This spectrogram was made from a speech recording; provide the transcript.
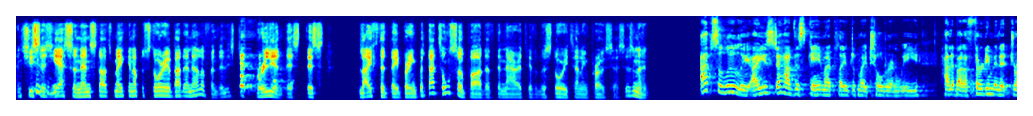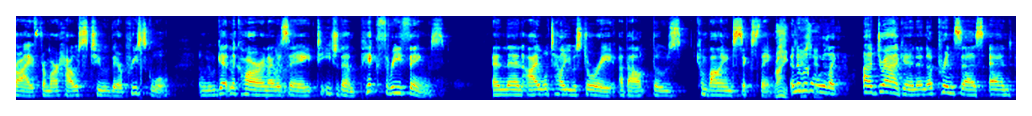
and she says yes, and then starts making up a story about an elephant, and it's just brilliant. this this life that they bring, but that's also part of the narrative and the storytelling process, isn't it? Absolutely. I used to have this game I played with my children. We had about a 30 minute drive from our house to their preschool. And we would get in the car and I would say to each of them, pick three things. And then I will tell you a story about those combined six things. Right. And it yes, was always yes. like a dragon and a princess and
